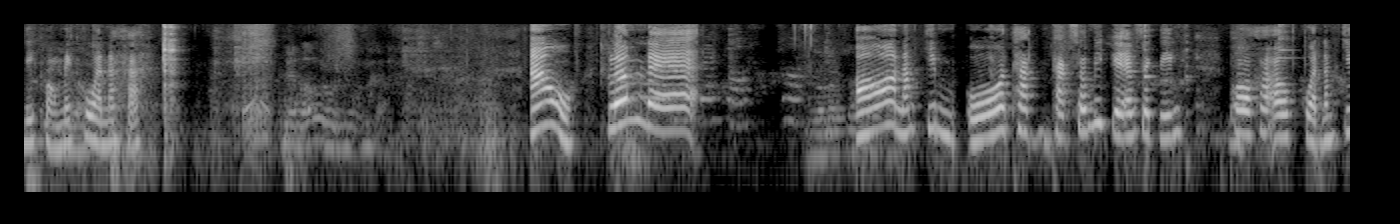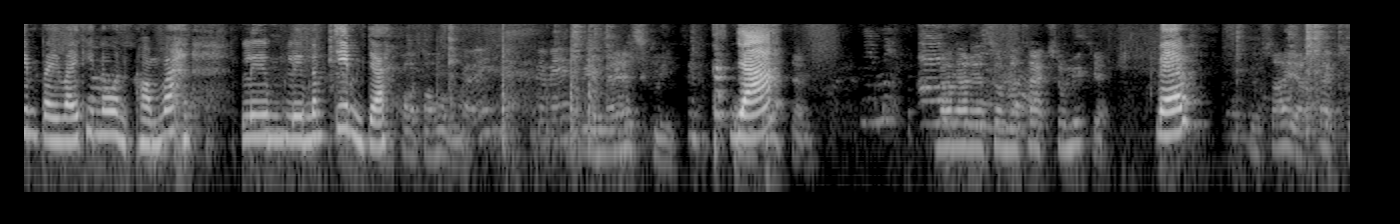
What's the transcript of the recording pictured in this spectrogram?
นี่ของแม่ครัวนะคะ เอ้าเกลิมแดะอ๋อ น้ำจิ้ม โอ้ถักถักซมิเกอันสติงพอเขาเอาขวดน้ำจิ้มไปไว้ที่โน่น หอมว่า ลืมลืมน้ำจิ้มจ้ะยา Vad var det som var tack så mycket? แวว Du säger tack så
